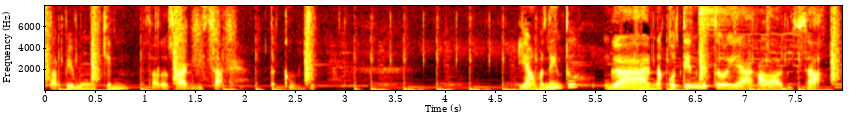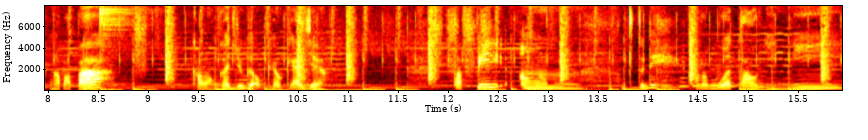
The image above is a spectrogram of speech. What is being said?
tapi mungkin satu saat bisa ya terwujud yang penting tuh nggak nakutin gitu ya kalau bisa nggak apa-apa. Kalau enggak juga oke-oke aja. Tapi um, gitu deh kalau buat tahun ini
